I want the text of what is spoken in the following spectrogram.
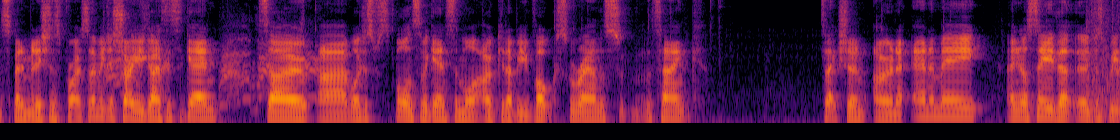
spend munitions for it. So let me just show you guys this again. So uh, we'll just spawn some again, some more OKW Volks around the, the tank. Selection owner enemy. And you'll see that it'll just be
